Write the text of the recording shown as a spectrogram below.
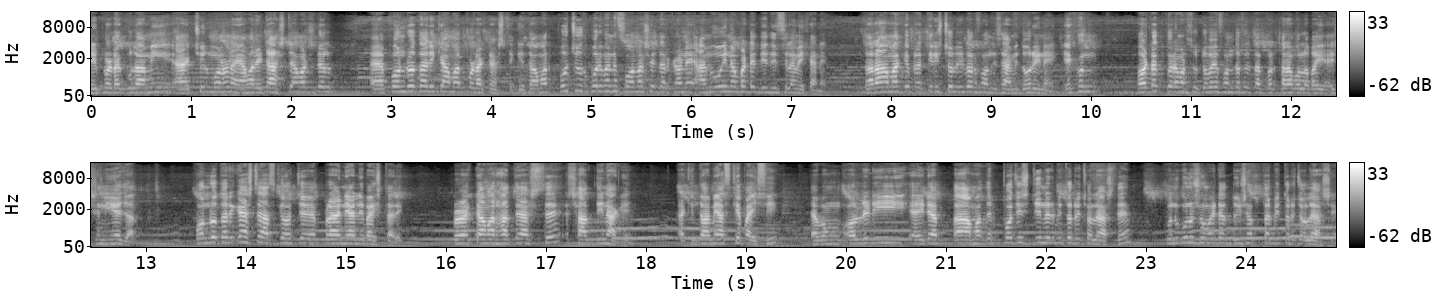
এই প্রোডাক্টগুলো আমি অ্যাকচুয়াল মনে নাই। আমার এটা আসতে আমার টোটাল পনেরো তারিখে আমার প্রোডাক্ট আসছে। কিন্তু আমার প্রচুর পরিমাণে ফোন আসে, যার কারণে আমি ওই নাম্বারটা দিয়ে দিয়েছিলাম এখানে। তারা আমাকে প্রায় তিরিশ, চল্লিশ বার ফোন দিচ্ছে আমি ধরি নাই। এখন হঠাৎ করে আমার ছোট ভাই ফোন ধরছে, তারপর তারা বলো ভাই, এসে নিয়ে যান। পনেরো তারিখে আসছে, আজকে হচ্ছে প্রায় নিয়ারলি বাইশ তারিখ। প্রোডাক্টটা আমার হাতে আসছে সাত দিন আগে। কিন্তু আমি আজকে পাইছি। এবং অলরেডি এটা আমাদের পঁচিশ দিনের ভিতরে চলে আসছে। কোনো কোনো সময় এটা দুই সপ্তাহের ভিতরে চলে আসে।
